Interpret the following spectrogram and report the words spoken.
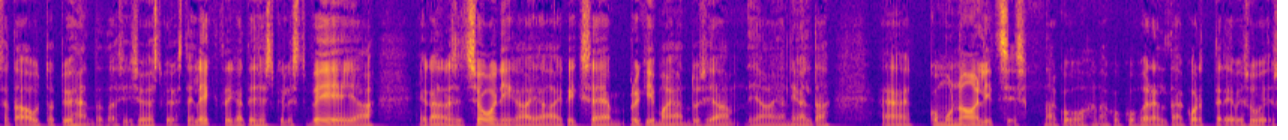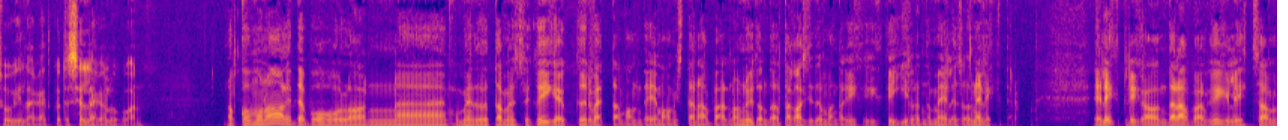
seda autot ühendada siis ühest küljest elektriga, teisest küljest vee ja ja kanalisatsiooniga ja kõik see prügimajandus ja, ja, ja nii-öelda äh, kommunaalid siis nagu, nagu kui võrrelda korteri või suvi, suvilaga, et kuidas sellega lugu on? No kommunaalide puhul on, äh, kui me võtame nüüd see kõige kõrvetavam teema, mis tänapäeval, noh, nüüd on ta tagasi tõmmata, aga ikkagi kõigil on ta meeles, on elekter. elektriga on tänapäeval kõige lihtsam,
